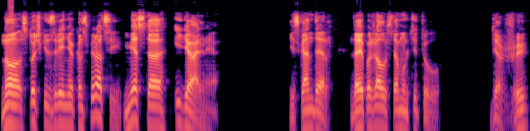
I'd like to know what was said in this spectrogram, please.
но с точки зрения конспирации место идеальное. Искандер, дай, пожалуйста, мультитул. Держи.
